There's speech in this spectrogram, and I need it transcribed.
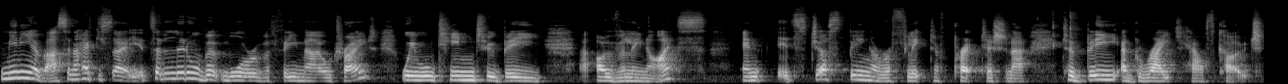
Many of us, and I have to say, it's a little bit more of a female trait. We will tend to be overly nice. And it's just being a reflective practitioner. To be a great health coach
